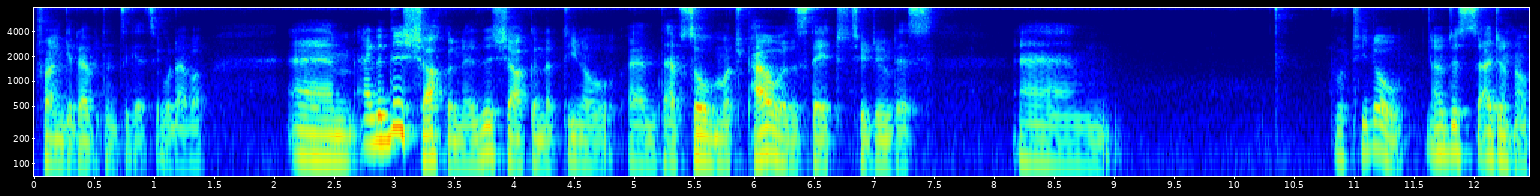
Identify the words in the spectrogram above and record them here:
try and get evidence against it, whatever. Um, and it is shocking, it is shocking that, you know, um, they have so much power, the state, to do this. Um, but, you know, I just, I don't know.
